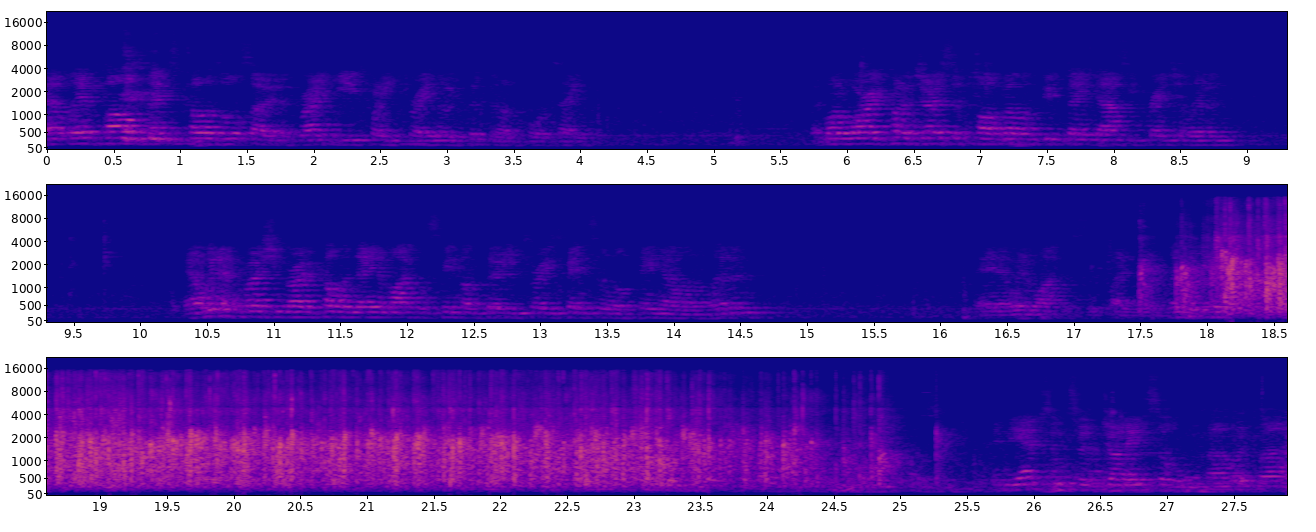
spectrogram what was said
Out Leopold, Max Collins also a great year, 23, Louis Clifton on 14. At Modewarre, Connor Joseph, Caldwell on 15, Darcy French 11. Our winner from Ocean Grove, Colin Dina, Michael Smith on 33, Spencer Lopino on 11. And our winner, Michael Smith, plays In the absence of John Edsel, uh, with, uh,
